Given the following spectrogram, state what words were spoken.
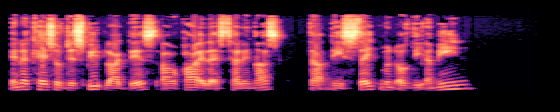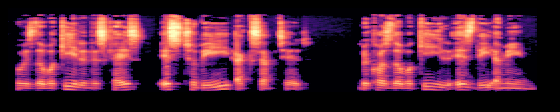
In a case of dispute like this, our qaida is telling us that the statement of the Amin, who is the wakil in this case, is to be accepted because the wakil is the Amin.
